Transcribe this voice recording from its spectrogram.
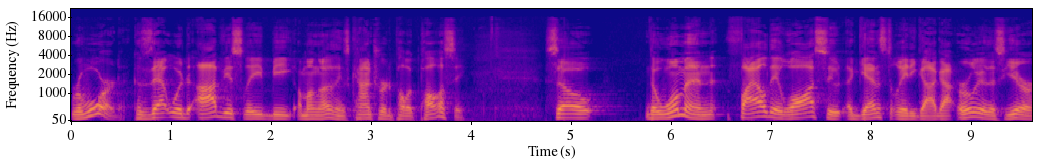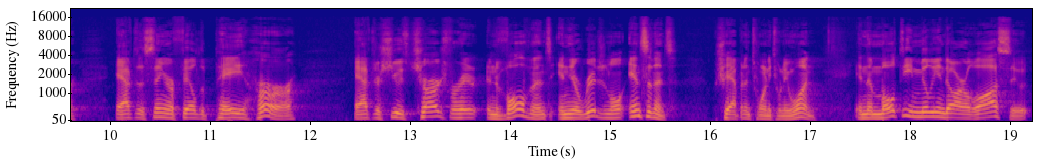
reward because that would obviously be, among other things, contrary to public policy. So, the woman filed a lawsuit against Lady Gaga earlier this year after the singer failed to pay her after she was charged for her involvement in the original incident, which happened in 2021. In the multi million dollar lawsuit,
